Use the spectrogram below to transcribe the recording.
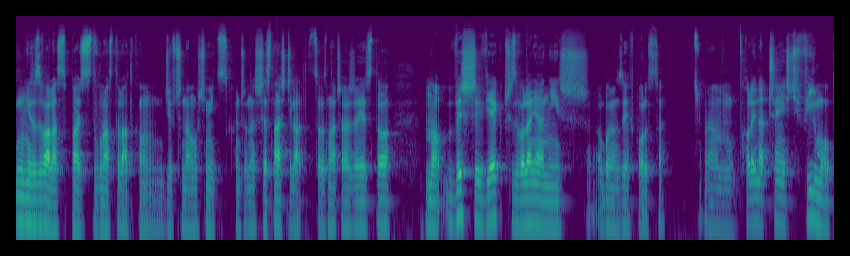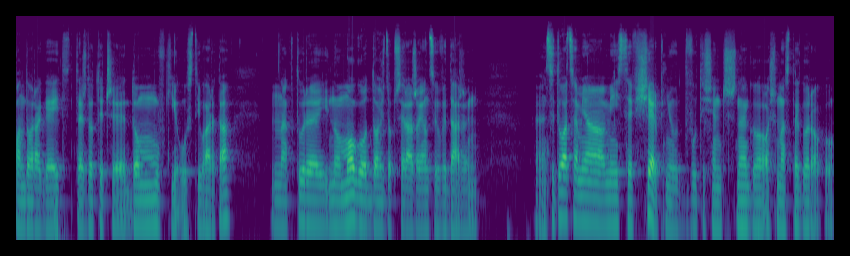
nie zezwala spać z dwunastolatką. Dziewczyna musi mieć skończone 16 lat, co oznacza, że jest to no, wyższy wiek przyzwolenia niż obowiązuje w Polsce. Um, kolejna część filmu o Pandora Gate też dotyczy domówki u Stewarta, na której no, mogło dojść do przerażających wydarzeń. E, sytuacja miała miejsce w sierpniu 2018 roku.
